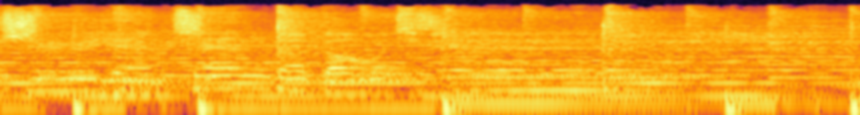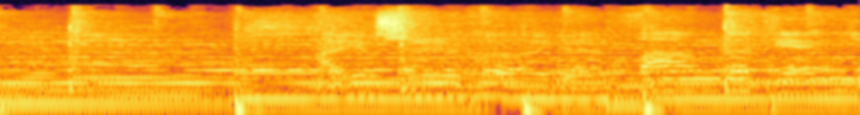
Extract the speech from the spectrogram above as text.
是眼前的苟且，还有诗和远方的田野。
